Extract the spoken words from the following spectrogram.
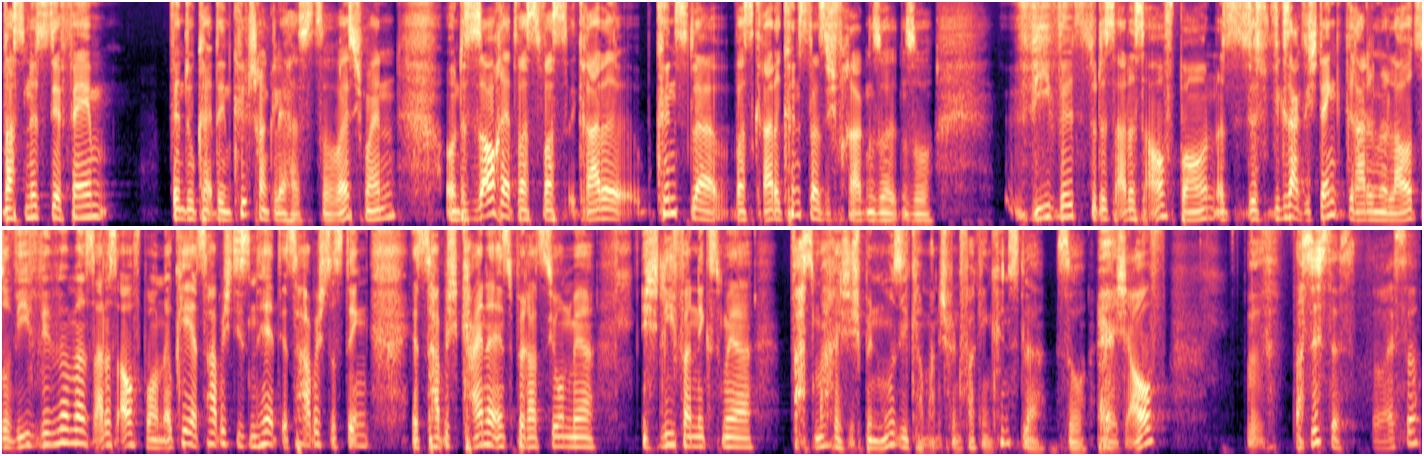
was nützt dir Fame, wenn du den Kühlschrank leer hast, so, weißt ich meine? Und das ist auch etwas, was gerade Künstler, was gerade Künstler sich fragen sollten, so wie willst du das alles aufbauen? Also das, wie gesagt, ich denke gerade nur laut, so wie, wie will man das alles aufbauen? Okay, jetzt habe ich diesen Hit, jetzt habe ich das Ding, jetzt habe ich keine Inspiration mehr, ich liefere nichts mehr. Was mache ich? Ich bin Musiker, Mann, ich bin fucking Künstler. So, höre ich auf? Was ist das? So, weißt du?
